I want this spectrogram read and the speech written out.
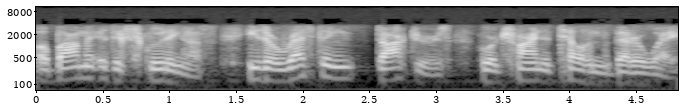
Obama is excluding us. He's arresting doctors who are trying to tell him a better way.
